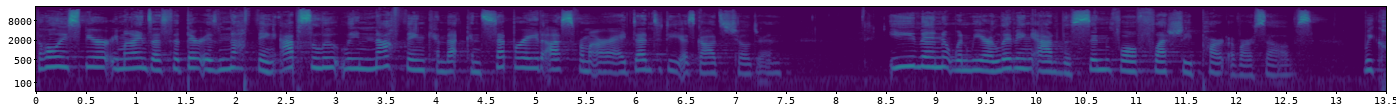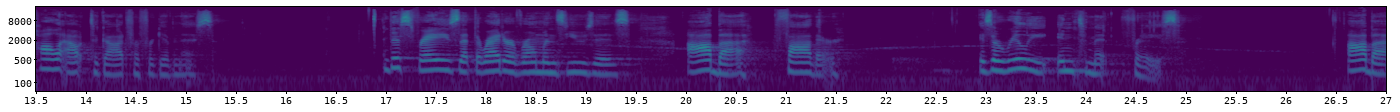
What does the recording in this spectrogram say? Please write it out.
The Holy Spirit reminds us that there is nothing, absolutely nothing, can, that can separate us from our identity as God's children, even when we are living out of the sinful, fleshy part of ourselves. We call out to God for forgiveness. This phrase that the writer of Romans uses, Abba, Father, is a really intimate phrase. Abba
